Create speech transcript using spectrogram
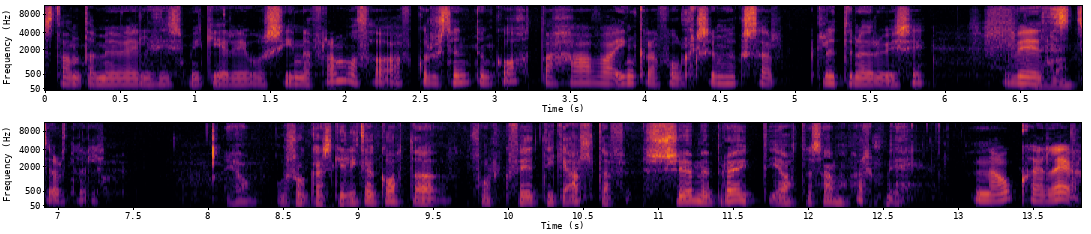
standa mig vel í því sem ég geri og sína fram og þá af hverju stundum gott að hafa yngra fólk sem hugsar hlutin öðruvísi við stjórnvölin. já, og svo kannski líka gott að fólk feti ekki alltaf sömu braut í átt að sama markmiði. Nákvæmlega.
